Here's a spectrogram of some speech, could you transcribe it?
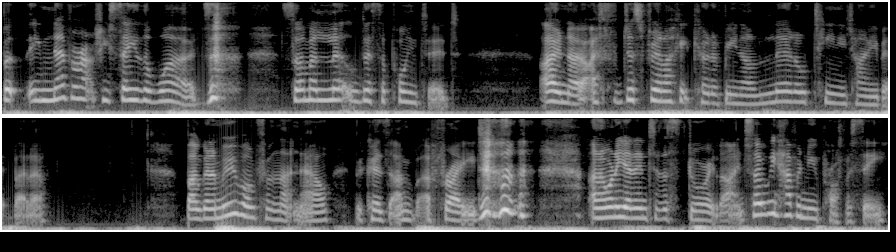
but they never actually say the words. so I'm a little disappointed. I don't know, I f- just feel like it could have been a little teeny tiny bit better. But I'm going to move on from that now because I'm afraid. and I want to get into the storyline. So we have a new prophecy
